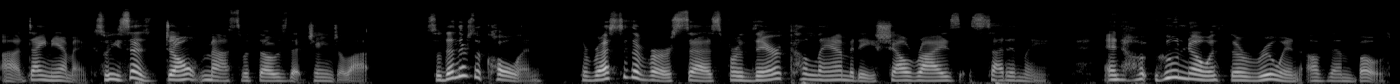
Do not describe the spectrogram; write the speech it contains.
uh, dynamic. So he says, don't mess with those that change a lot. So then there's a colon. The rest of the verse says, For their calamity shall rise suddenly, and who knoweth the ruin of them both?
